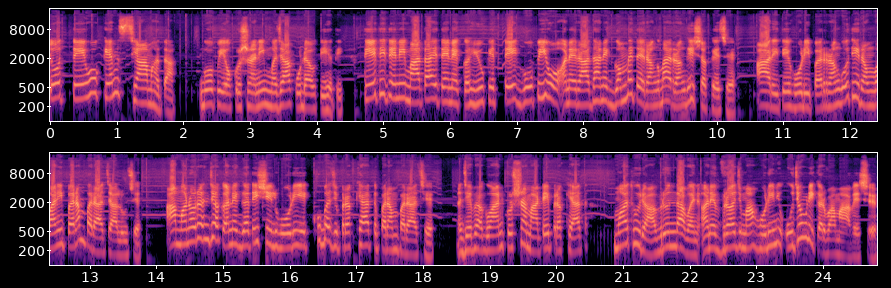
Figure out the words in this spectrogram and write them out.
તો તેઓ કેમ શ્યામ હતા? ગોપીઓ કૃષ્ણની મજાક ઉડાવતી હતી. તેથી તેની માતાએ તેને કહ્યું કે તે ગોપીઓ અને રાધાને ગમે તે રંગમાં રંગી શકે છે. આ રીતે હોળી પર રંગોથી રમવાની પરંપરા ચાલુ છે. આ મનોરંજક અને ગતિશીલ હોળી એક ખૂબ જ પ્રખ્યાત પરંપરા છે. જે ભગવાન કૃષ્ણ માટે પ્રખ્યાત મથુરા, વૃંદાવન અને વ્રજમાં હોળીની ઉજવણી કરવામાં આવે છે.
